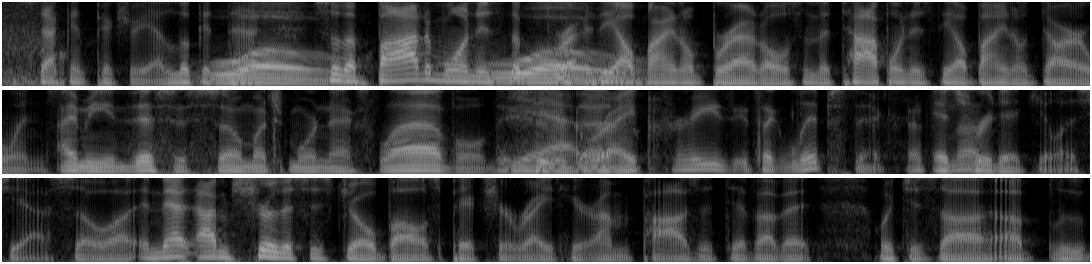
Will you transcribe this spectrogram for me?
The second picture, yeah, look at Whoa. that. So the bottom one is the bre- the albino Bredlis, and the top one is the albino Darwins. I mean, this is so much more next level, dude. Yeah, That's right. crazy. It's like lipstick. That's it's nuts. ridiculous, yeah. So, uh, and that I'm sure this is Joe Ball's picture right here. I'm positive of it, which is uh, uh blue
